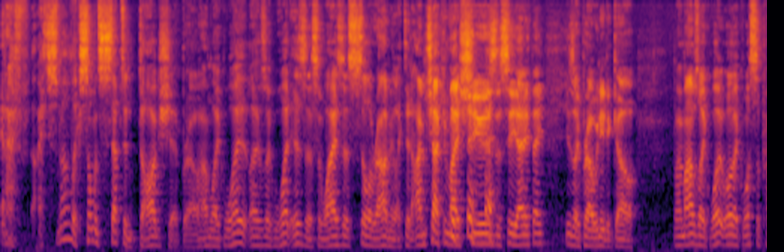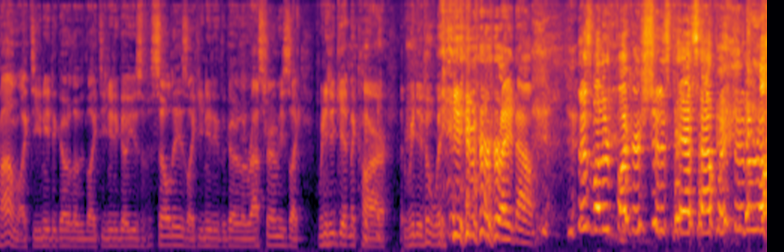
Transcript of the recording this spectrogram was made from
and I, I smelled like someone stepped in dog shit, bro. I'm like, what? I was like, what is this? And why is this still around me? Like, did I'm checking my shoes to see anything? He's like, bro, we need to go. My mom's like, what? Well, like, what's the problem? Like, do you need to go to the like? Do you need to go use the facilities? Like, you need to go to the restroom? He's like, we need to get in the car and we need to leave right now. This motherfucker shit his pants halfway through the road.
